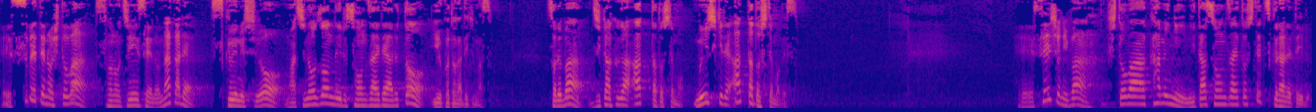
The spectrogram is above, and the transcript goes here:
すべての人はその人生の中で救い主を待ち望んでいる存在であるということができます。それは自覚があったとしても、無意識であったとしてもです。え、聖書には人は神に似た存在として作られている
